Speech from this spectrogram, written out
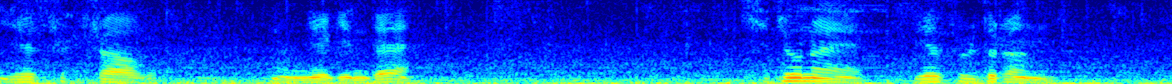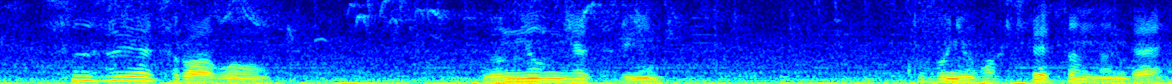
예술이라는 얘기인데 기존의 예술들은 순수예술하고 응용예술이 구분이 확실했었는데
